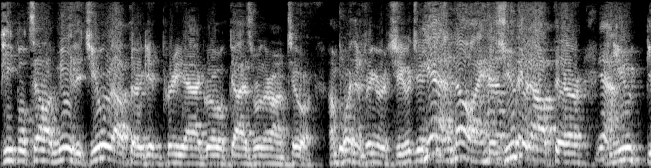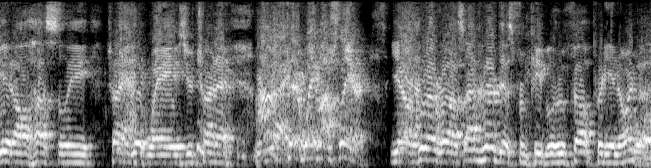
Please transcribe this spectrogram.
people telling me that you were out there getting pretty aggro with guys when they're on tour. I'm pointing the finger at you, Jason. Yeah, no, I Because you been. get out there Yeah. and you get all hustly, trying Yeah. to get waves. You're trying to, I'm right. going to wave off Slater. You know, Yeah. whoever else. I've heard this from people who felt pretty annoyed by Well,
